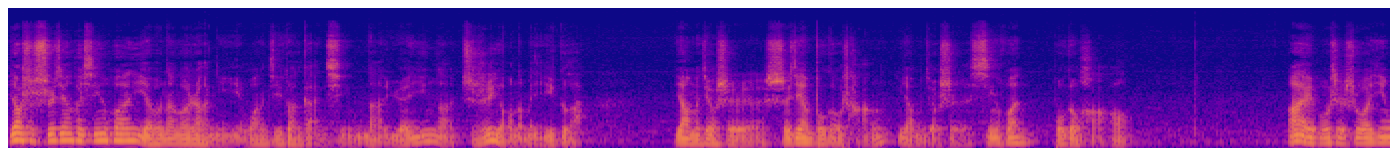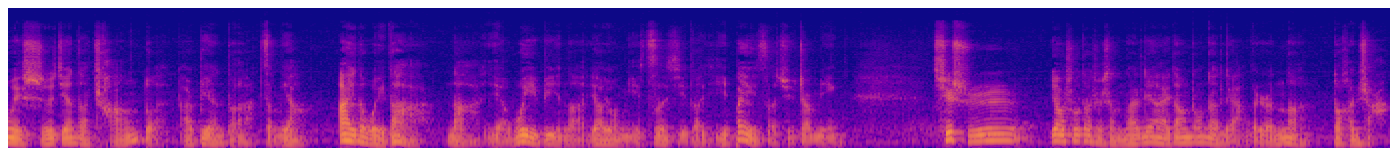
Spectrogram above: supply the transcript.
要是时间和新欢也不能够让你忘记一段感情，那原因呢只有那么一个，要么就是时间不够长，要么就是新欢不够好。爱不是说因为时间的长短而变得怎么样，爱的伟大，那也未必呢要用你自己的一辈子去证明。其实要说的是什么呢？恋爱当中的两个人呢都很傻，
